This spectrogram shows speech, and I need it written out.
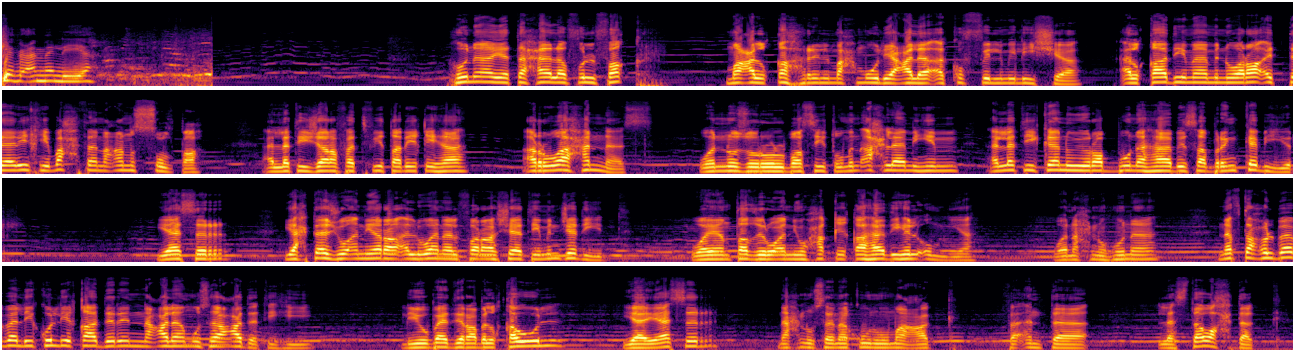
كيف عملية؟ هنا يتحالف الفقر مع القهر المحمول على أكف الميليشيا القادمة من وراء التاريخ بحثا عن السلطة التي جرفت في طريقها أرواح الناس. والنزر البسيط من أحلامهم التي كانوا يربونها بصبر كبير. ياسر يحتاج أن يرى ألوان الفراشات من جديد وينتظر أن يحقق هذه الأمنية. ونحن هنا نفتح الباب لكل قادر على مساعدته. ليبادر بالقول يا ياسر نحن سنكون معك فأنت لست وحدك.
